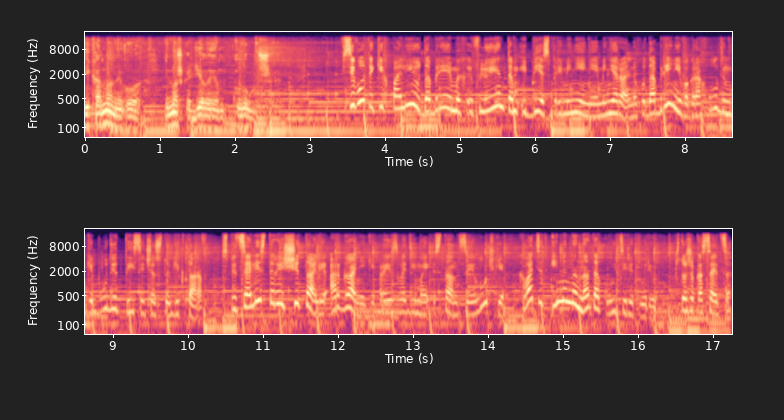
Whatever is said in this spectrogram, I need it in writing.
экономику немножко делаем лучше. Всего таких полей, удобряемых эфлюентом и без применения минеральных удобрений в агрохолдинге будет 1100 гектаров. Специалисты рассчитали, органики, производимой станцией Лучки, хватит именно на такую территорию. Что же касается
